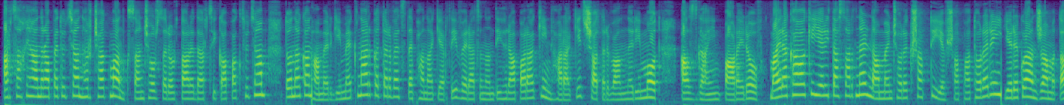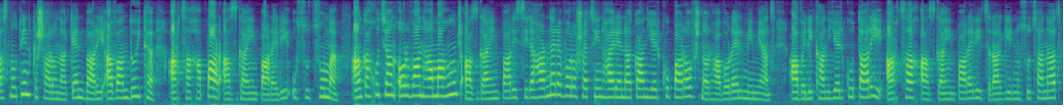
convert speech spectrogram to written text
Արցախի հանրապետության հրճակման 24-րդ տարեդարձի կապակցությամբ տոնական համերգի մեկնարկը տրվեց Ստեփանակերտի վերածննդի հրապարակին հարակից շատրվանների մոտ ազգային պարերով։ Մայրաքաղաքի երիտասարդներն ամեն չորեքշաբթի եւ շաբաթօրերին երեկոյան ժամը 18-ին կշարունակեն բարի ավանդույթը Արցախապար ազգային պարերի ուսուցումը։ Անկախության օրվան համահունչ ազգային պարի սիրահարները որոշեցին հայրենական երկու պարով շնորհավորել միմյանց։ Ավելի քան 2 տարի Արցախ ազգային պարերի ծրագիրն ուսուցանած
